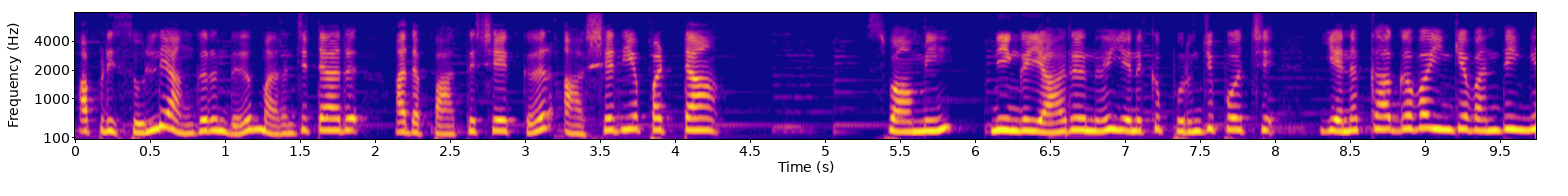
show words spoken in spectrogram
அப்படி சொல்லி அங்கிருந்து மறைஞ்சிட்டாரு. அதை பார்த்து சேகர் ஆச்சரியப்பட்டான். சுவாமி நீங்க யாருன்னு எனக்கு புரிஞ்சு போச்சு. எனக்காகவா இங்க வந்தீங்க?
